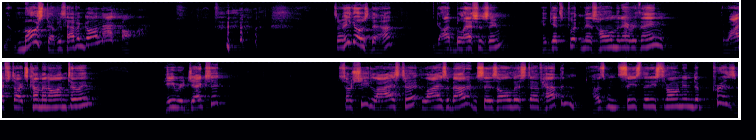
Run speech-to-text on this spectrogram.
You know, most of us haven't gone that far. so he goes down. God blesses him. He gets put in this home and everything. The wife starts coming on to him. He rejects it. So she lies to it, lies about it, and says all this stuff happened. Husband sees that he's thrown into prison.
